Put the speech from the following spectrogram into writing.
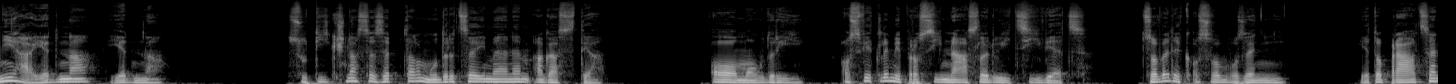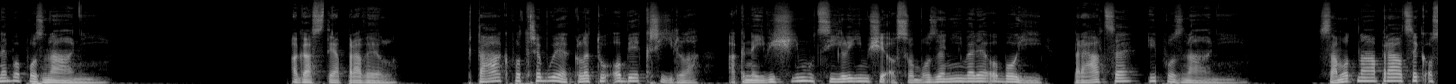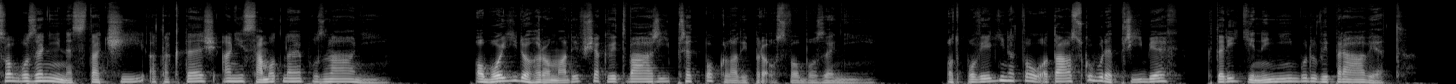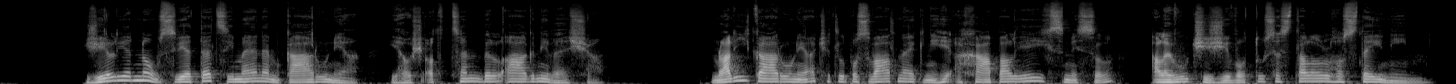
Kniha jedna jedna Sutíkšna se zeptal mudrce jménem Agastia. O moudrý, osvětli mi prosím následující věc. Co vede k osvobození? Je to práce nebo poznání? Agastia pravil. Pták potřebuje k letu obě křídla a k nejvyššímu cíli jímž je osvobození vede obojí, práce i poznání. Samotná práce k osvobození nestačí a taktéž ani samotné poznání. Obojí dohromady však vytváří předpoklady pro osvobození. Odpovědí na tvou otázku bude příběh, který ti nyní budu vyprávět. Žil jednou světec jménem Kárunia, jehož otcem byl Agnivéša. Mladý Kárunia četl posvátné knihy a chápal jejich smysl, ale vůči životu se stal lhostejným.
